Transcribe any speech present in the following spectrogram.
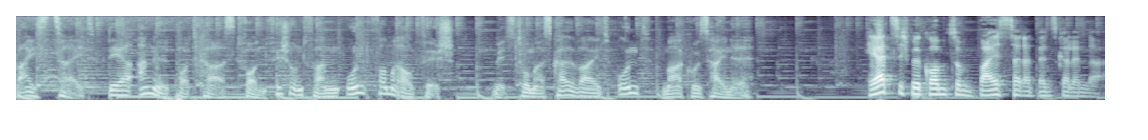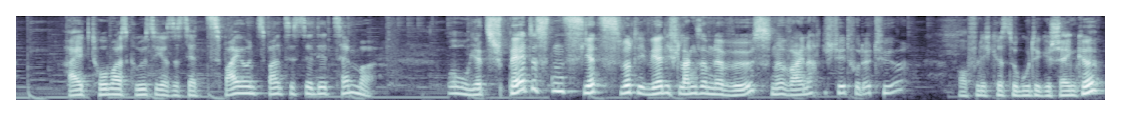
Beißzeit, der Angel-Podcast von Fisch und Fang und vom Raubfisch. Mit Thomas Kalweit und Markus Heine. Herzlich willkommen zum Beißzeit Adventskalender. Hi Thomas, grüß dich, es ist der 22. Dezember. Oh, jetzt spätestens, jetzt wird, werde ich langsam nervös. Ne? Weihnachten steht vor der Tür. Hoffentlich kriegst du gute Geschenke.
